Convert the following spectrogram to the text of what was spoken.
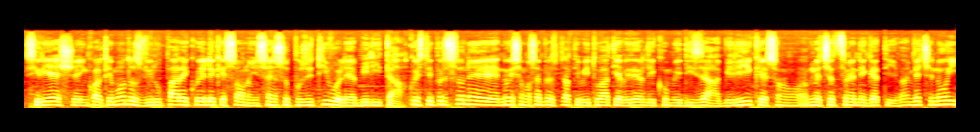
si riesce in qualche modo a sviluppare quelle che sono in senso positivo le abilità. Queste persone, noi siamo sempre stati abituati a vederli come disabili, che sono un'eccezione negativa, invece noi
